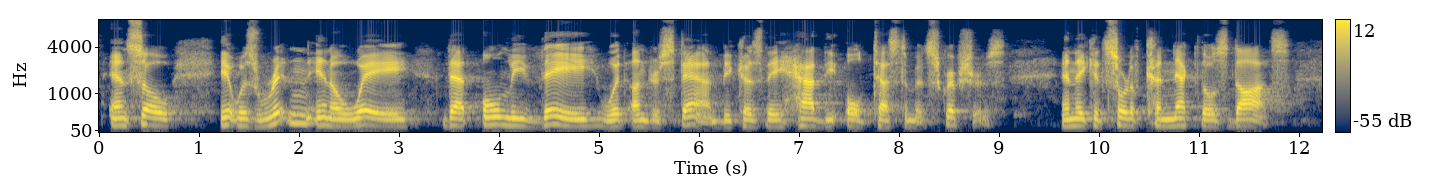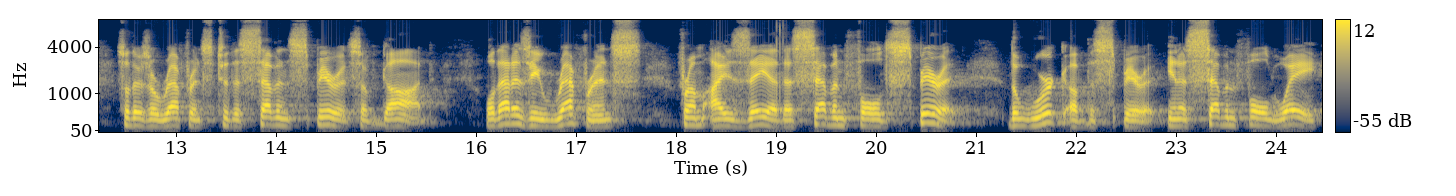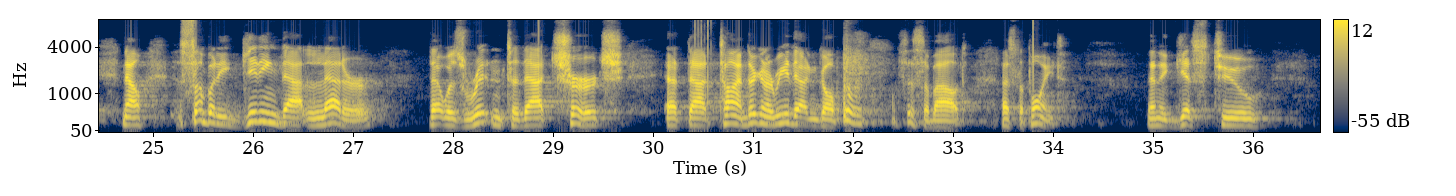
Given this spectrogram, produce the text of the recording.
And so it was written in a way that only they would understand because they had the Old Testament scriptures and they could sort of connect those dots. So there's a reference to the seven spirits of God. Well, that is a reference from Isaiah, the sevenfold spirit the work of the Spirit in a sevenfold way. Now, somebody getting that letter that was written to that church at that time, they're going to read that and go, What's this about? That's the point. Then it gets to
